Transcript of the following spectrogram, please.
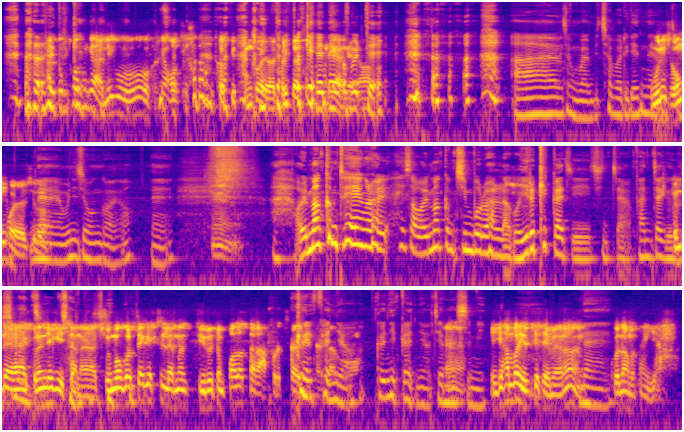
나라를 그렇게 한게 아니고 그냥 어떻게 하다 보니까 그렇게 된 거예요. 절대 똑똑해 똑똑한 게 내가 볼. 때. 아 정말 미쳐버리겠네요. 운이 좋은 거예요 지금. 네, 운이 좋은 거예요. 네. 예. 아, 얼만큼 퇴행을 할- 해서 얼만큼 진보를 하려고 이렇게까지 진짜 반작이 근데 그런 얘기 참. 있잖아요. 주먹을 세게 치려면 뒤로 좀 뻗었다가 앞으로 쳐야 된다고. 그러니까요. 그러니까요. 제 네. 말씀이. 이게 한번 이렇게 되면은 네. 그다음부터 야 쭉쭉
